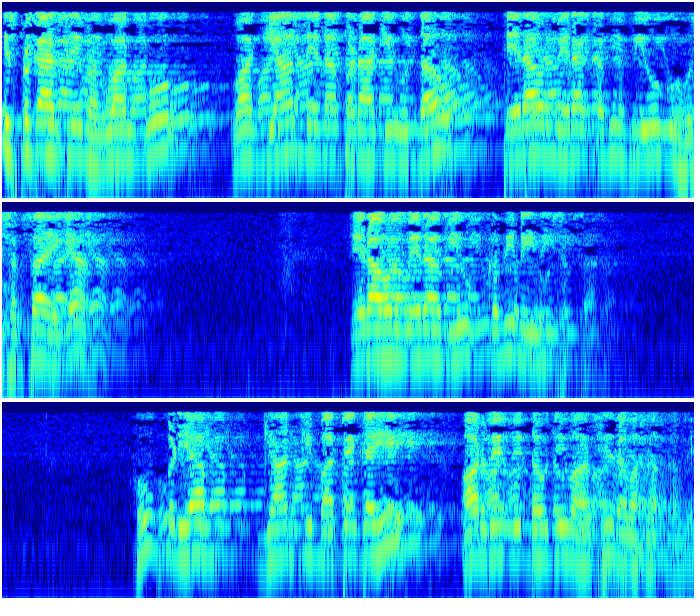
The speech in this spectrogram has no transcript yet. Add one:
इस प्रकार से भगवान को वहाँ ज्ञान देना पड़ा कि उद्धव तेरा और मेरा कभी वियोग हो सकता है क्या? तेरा और मेरा वियोग कभी नहीं हो सकता। खूब बढ़िया ज्ञान की बातें कही और वे उद्धव जी वहाँ से रवाना हुए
